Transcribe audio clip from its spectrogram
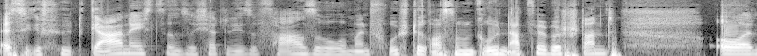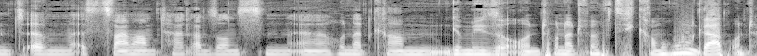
esse gefühlt gar nichts. Also ich hatte diese Phase, wo mein Frühstück aus einem grünen Apfel bestand und ähm, es zweimal am Tag ansonsten äh, 100 Gramm Gemüse und 150 Gramm Huhn gab und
